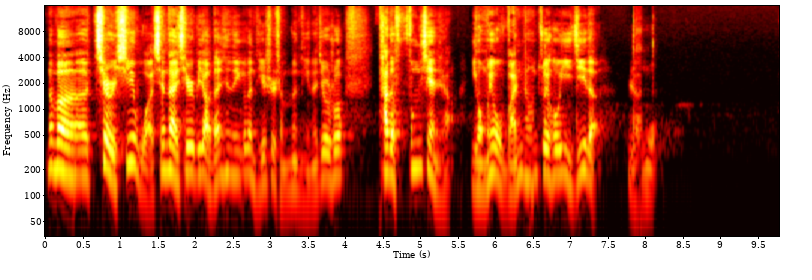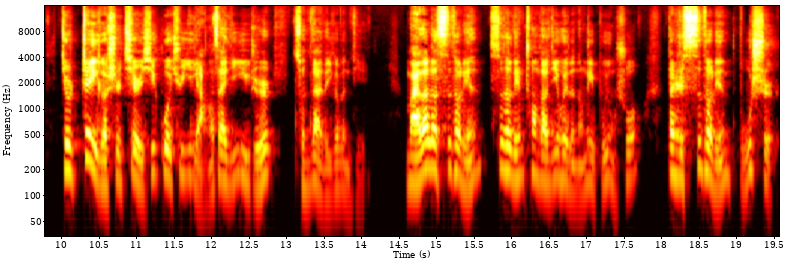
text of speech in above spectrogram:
那么切尔西，我现在其实比较担心的一个问题是什么问题呢？就是说他的锋线上有没有完成最后一击的人物？就是这个是切尔西过去一两个赛季一直存在的一个问题。买来了斯特林，斯特林创造机会的能力不用说，但是斯特林不是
